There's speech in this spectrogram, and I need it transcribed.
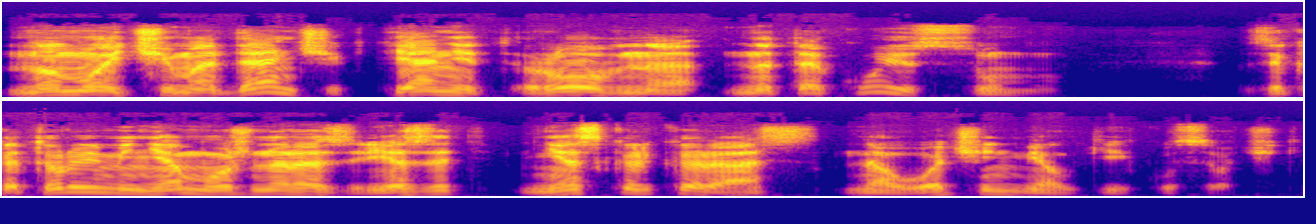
Но мой чемоданчик тянет ровно на такую сумму, за которую меня можно разрезать несколько раз на очень мелкие кусочки.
